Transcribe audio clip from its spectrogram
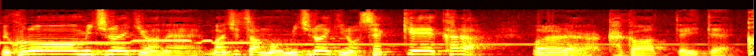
でこの道の駅はね、まあ、実はもう道の駅の設計から我々が関わっていてあ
